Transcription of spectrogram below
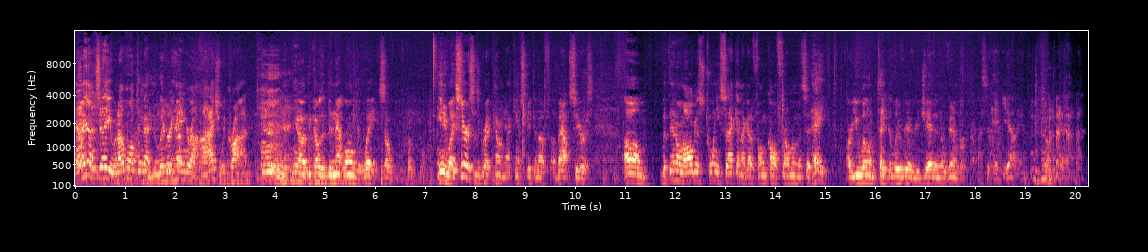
And I got to tell you, when I walked in that delivery hangar, I, I actually cried. You know, because it had been that long to wait. So, anyway, Cirrus is a great company. I can't speak enough about Cirrus. Um, but then on August 22nd, I got a phone call from them and said, "Hey, are you willing to take delivery of your jet in November?" I said, "Heck yeah, I am."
